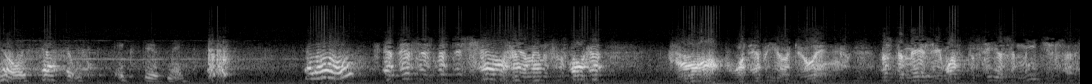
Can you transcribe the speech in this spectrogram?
no, it's just that. Excuse me. Hello. This is Mr. Shellhammer, Mrs. Walker. Grow up, whatever you're doing. Mr. Macy wants to see us immediately.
